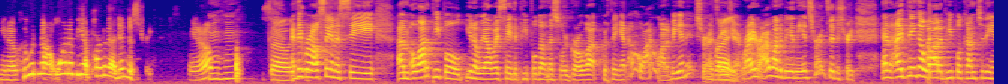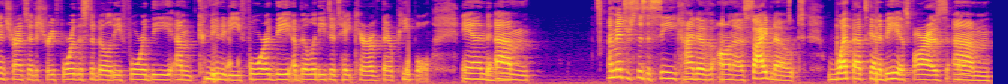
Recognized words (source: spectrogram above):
you know, who would not want to be a part of that industry? You know? hmm So I think we're also going to see um, a lot of people. You know, we always say that people don't necessarily grow up thinking, "Oh, I want to be an insurance Right. agent, right?" Or "I want to be in the insurance industry." And I think a lot of people come to the insurance industry for the stability, for the um, community, for the ability to take care of their people. And Mhm. um, I'm interested to see, kind of on a side note, what that's going to be as far as um,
